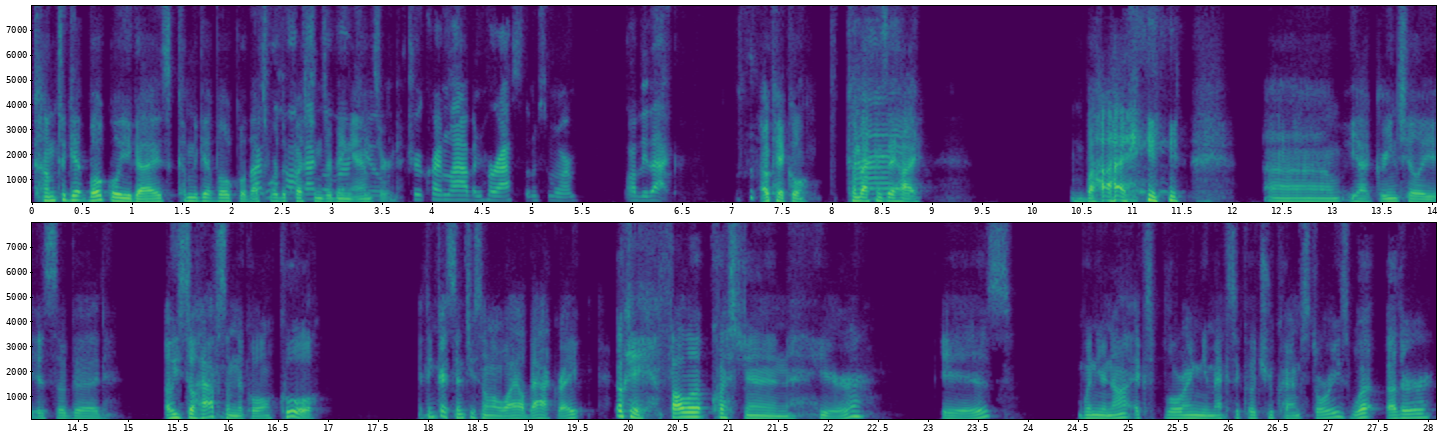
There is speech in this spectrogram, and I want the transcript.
Come to GetVokl, you guys. Come to GetVokl. That's where the questions are being answered. True Crime Lab and harass them some more. I'll be back. Okay, cool. Come back and say hi. Bye. um, yeah, green chili is so good. Oh, you still have some, Nicole. Cool. I think I sent you some a while back, right? Okay, follow up question here is when you're not exploring New Mexico true crime stories, what other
